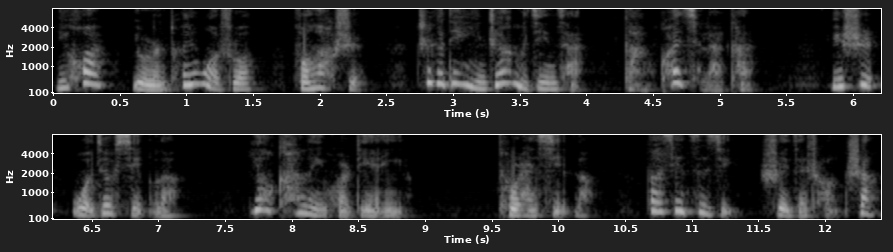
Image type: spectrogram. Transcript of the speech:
一会儿，有人推我说：“冯老师，这个电影这么精彩，赶快起来看。”于是我就醒了。又看了一会儿电影，突然醒了，发现自己睡在床上，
